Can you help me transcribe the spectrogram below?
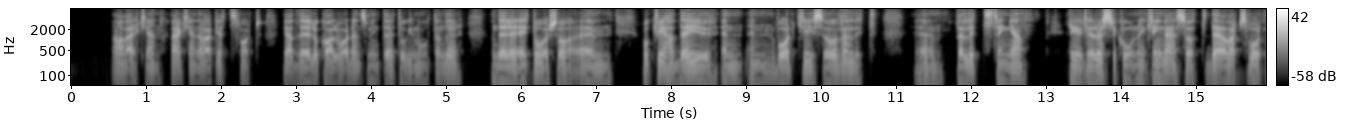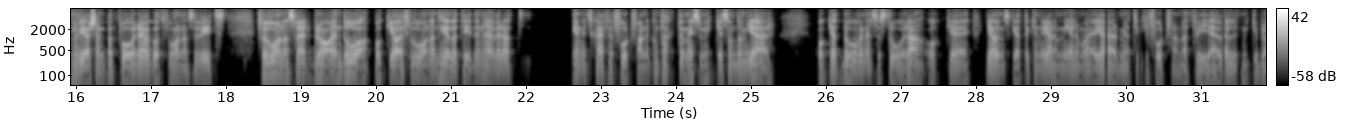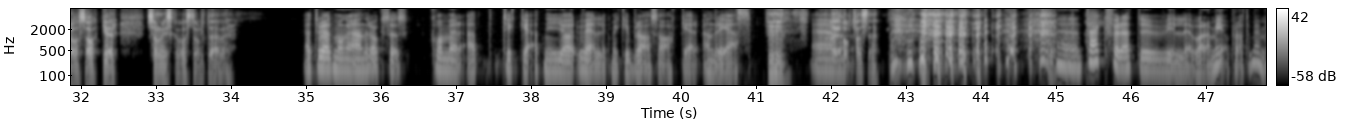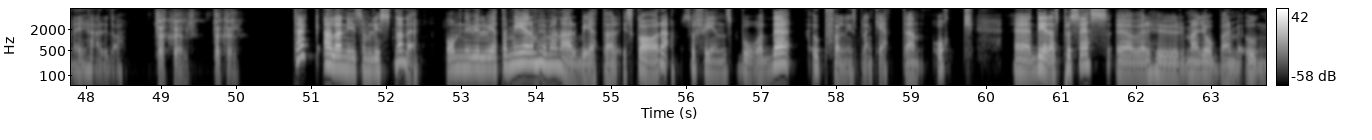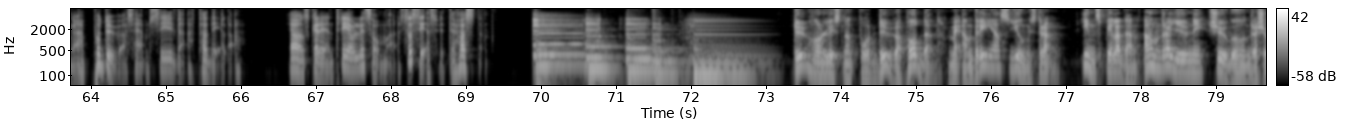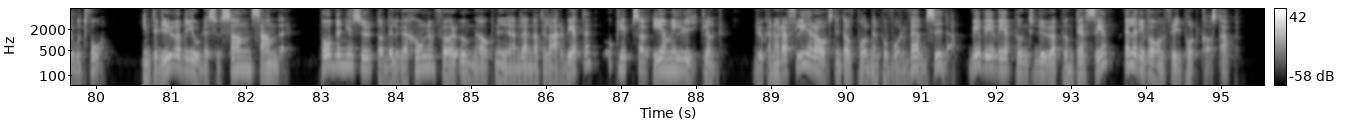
Ja, verkligen. Verkligen. Det har varit jättesvårt. Vi hade lokalvården som inte tog emot under, under ett år. Så, ehm, och vi hade ju en, en vårdkris och väldigt, ehm, väldigt stränga regler och restriktioner kring det. Så att det har varit svårt, men vi har kämpat på och det har gått förvånansvärt, förvånansvärt bra ändå. Och jag är förvånad hela tiden över att enhetschefer fortfarande kontaktar mig så mycket som de gör. Och att behoven är så stora och eh, jag önskar att jag kunde göra mer än vad jag gör men jag tycker fortfarande att vi gör väldigt mycket bra saker som vi ska vara stolta över. Jag tror att många andra också kommer att tycka att ni gör väldigt mycket bra saker, Andreas. ja, jag ehm. hoppas det. Eh, tack för att du ville vara med och prata med mig här idag. Tack själv. Tack själv. Tack alla ni som lyssnade. Om ni vill veta mer om hur man arbetar i Skara så finns både uppföljningsblanketten och eh, deras process över hur man jobbar med unga på DUAs hemsida att ta del av. Jag önskar er en trevlig sommar så ses vi till hösten. Du har lyssnat på DUA-podden med Andreas Ljungström, inspelad den 2 juni 2022. Intervjuade gjorde Susanne Sander. Podden ges ut av Delegationen för unga och nyanlända till arbete och klipps av Emil Wiklund. Du kan höra fler avsnitt av podden på vår webbsida, www.dua.se eller i valfri podcastapp.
